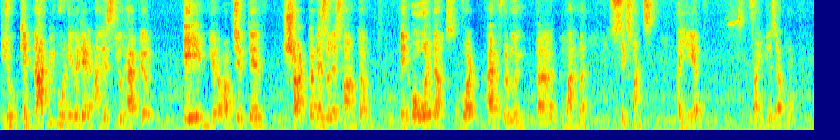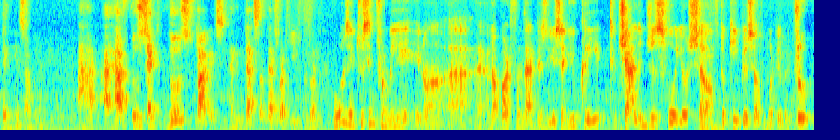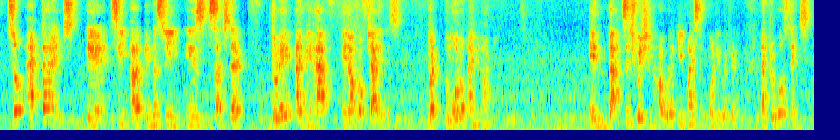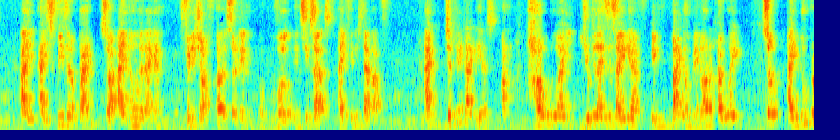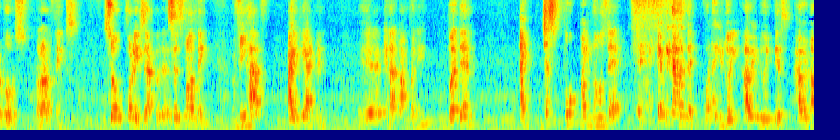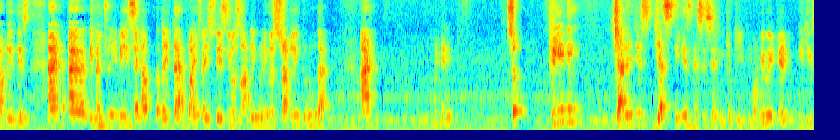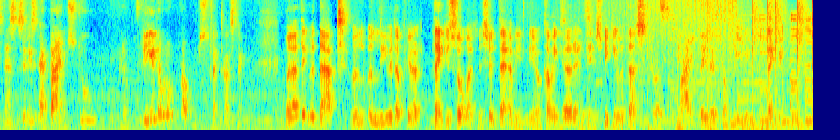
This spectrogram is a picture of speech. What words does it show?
You cannot be motivated unless you have your aim, your objective, short term as well as long term, in all terms, what I have to do in uh, one month, six months, a year, five years down the line, ten years down the line. I, I have to set those targets, and that's that's what keeps me going. What was interesting for me, you know, uh, and apart from that, is you said you create challenges for yourself mm. to keep yourself motivated. True. So at times, uh, see, our industry is such that today I may have enough of challenges, but tomorrow I may not. In that situation, how do I keep myself motivated? I propose things. I, I squeeze out time. So I know that I can finish off a certain work in six hours. I finish that off. And generate ideas on how do I utilize this idea in my domain or how do I. So I do propose a lot of things. So, for example, it's a small thing. We have IT admin uh, in our company, but then I just poke my nose there every now and then. What are you doing? How are you doing this? How are you not doing this? And uh, eventually we set up the entire Wi-Fi space. He was not able. He was struggling to do that, and we did it. So creating challenges, yes, it is necessary to keep motivated. It is necessary at times to you know create our own problems. Fantastic. Well, I think with that, we'll, we'll leave it up here. Thank you so much, Nishit. I mean, you know, coming here and, and speaking with us. It was my pleasure completely. Thank you.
